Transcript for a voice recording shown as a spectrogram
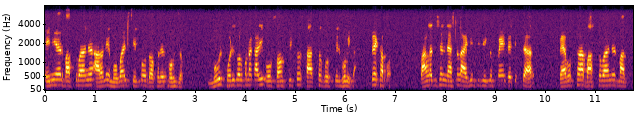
এনইআর বাস্তবায়নের আড়ালে মোবাইল শিল্প দখলের অভিযোগ। মূল পরিকল্পনাকারী ও সংশ্লিষ্ট স্বার্থ গোষ্ঠীর ভূমিকা। প্রেক্ষাপট। বাংলাদেশের ন্যাশনাল আইডেন্টিটি ইকুইপমেন্ট রেজিস্টার ব্যবস্থা বাস্তবায়নের মাধ্যমে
